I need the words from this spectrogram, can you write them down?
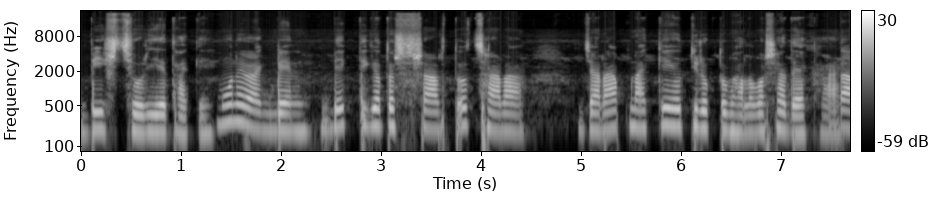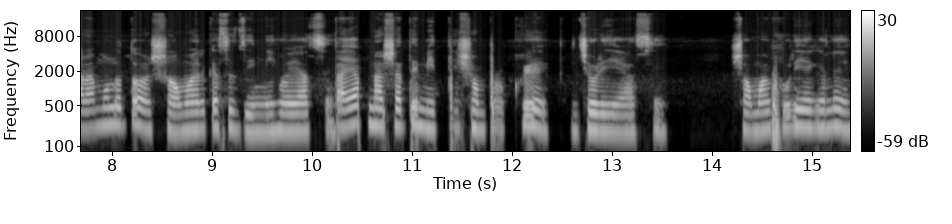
বিষ ছড়িয়ে থাকে। মনে রাখবেন, ব্যক্তিগত স্বার্থ ছাড়া যারা আপনাকে অতিরিক্ত ভালোবাসা দেখায়, তারা মূলত সময়ের কাছে জিম্মি হয়ে আছে। তাই আপনার সাথে মিথ্যে সম্পর্কে জড়িয়ে আছে। সময় ফুরিয়ে গেলে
